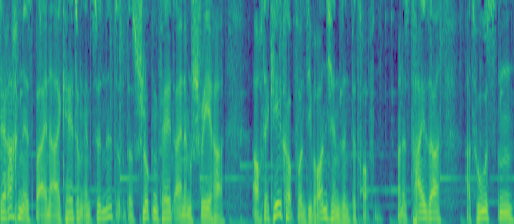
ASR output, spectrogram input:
Der Rachen ist bei einer Erkältung entzündet und das Schlucken fällt einem schwerer. Auch der Kehlkopf und die Bronchien sind betroffen. Man ist heiser, hat Husten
